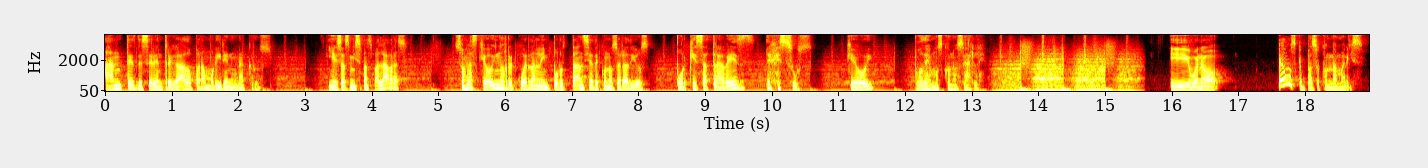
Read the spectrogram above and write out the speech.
antes de ser entregado para morir en una cruz. Y esas mismas palabras son las que hoy nos recuerdan la importancia de conocer a Dios, porque es a través de Jesús que hoy podemos conocerle. Y bueno, veamos qué pasó con Damaris.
